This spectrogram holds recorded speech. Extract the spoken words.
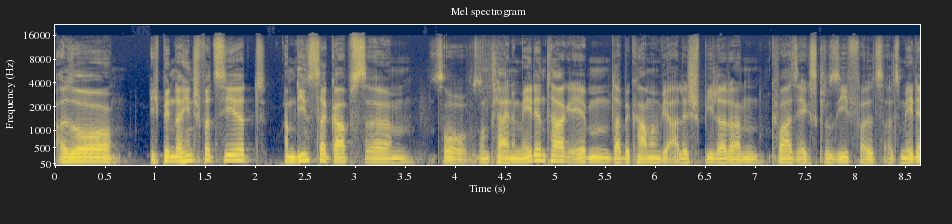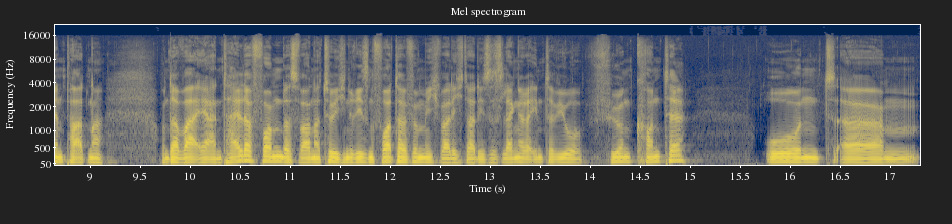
Also ich bin dahin spaziert. Am Dienstag gab es ähm, so, so einen kleinen Medientag eben. Da bekamen wir alle Spieler dann quasi exklusiv als, als Medienpartner. Und da war er ein Teil davon. Das war natürlich ein Riesenvorteil für mich, weil ich da dieses längere Interview führen konnte und ähm,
